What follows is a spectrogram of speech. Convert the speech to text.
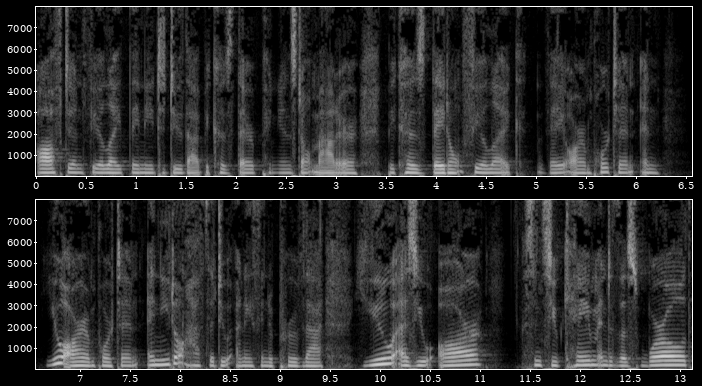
often feel like they need to do that because their opinions don't matter, because they don't feel like they are important. And you are important, and you don't have to do anything to prove that. You, as you are, since you came into this world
